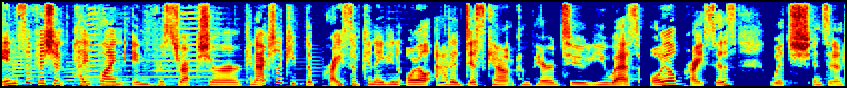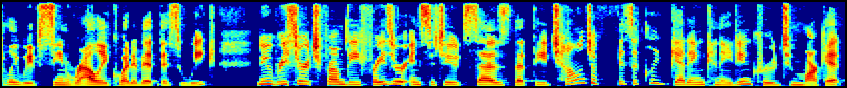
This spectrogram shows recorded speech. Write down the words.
Insufficient pipeline infrastructure can actually keep the price of Canadian oil at a discount compared to US oil prices, which incidentally we've seen rally quite a bit this week. New research from the Fraser Institute says that the challenge of physically getting Canadian crude to market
